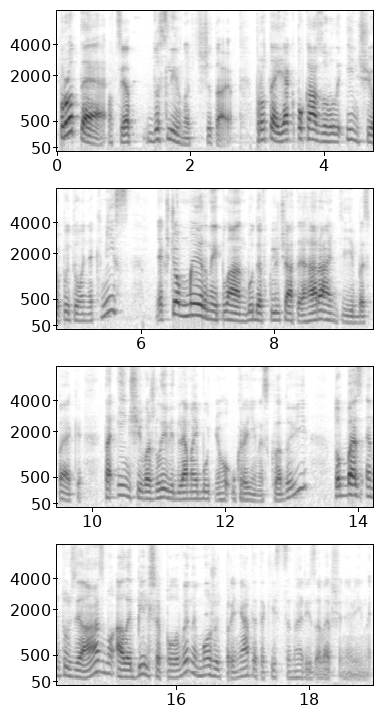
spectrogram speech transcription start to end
Проте, оце я дослівно читаю, проте, як показували інші опитування КМІС, якщо мирний план буде включати гарантії безпеки та інші важливі для майбутнього України складові, то без ентузіазму, але більше половини можуть прийняти такий сценарій завершення війни.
